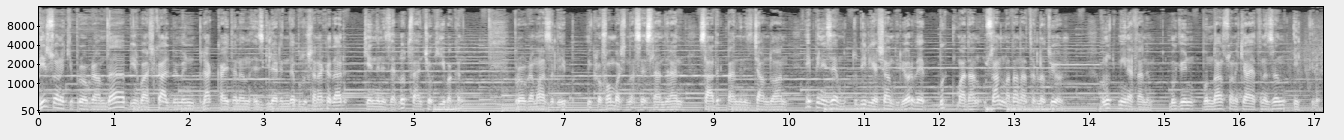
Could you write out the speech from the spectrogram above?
Bir sonraki programda bir başka albümün plak kaydının ezgilerinde buluşana kadar kendinize lütfen çok iyi bakın. Programı hazırlayıp mikrofon başında seslendiren Sadık Bendeniz Can Doğan hepinize mutlu bir yaşam diliyor ve bıkmadan usanmadan hatırlatıyor. Unutmayın efendim, bugün bundan sonraki hayatınızın ilk günü.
